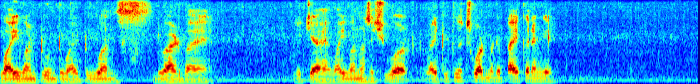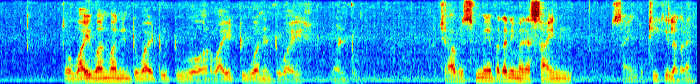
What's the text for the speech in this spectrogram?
Y one two into Y two one divide by ये क्या है? वाई वन वन से शू और वाई टू टू से थ्रू मल्टीप्लाई करेंगे। तो Y one one into Y two two और Y two one into Y one two अच्छा अब इसमें पता नहीं मैंने साइन साइन तो ठीक ही लग रहे हैं।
